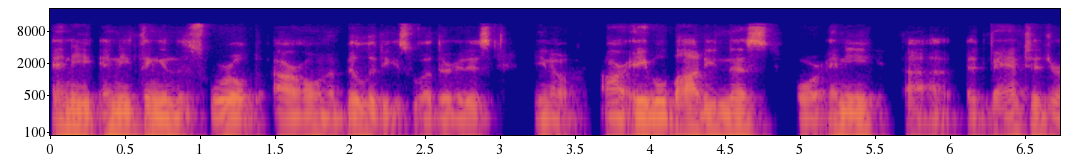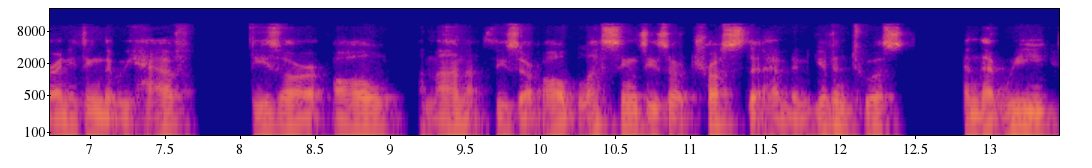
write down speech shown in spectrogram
any anything in this world, our own abilities, whether it is you know our able-bodiedness or any uh, advantage or anything that we have, these are all amanas. These are all blessings. These are trusts that have been given to us, and that we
